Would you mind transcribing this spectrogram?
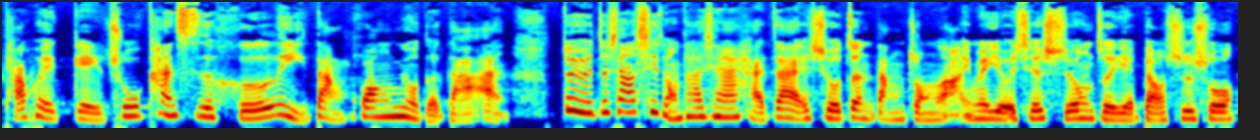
他会给出看似合理但荒谬的答案。对于这项系统，他它现在还在修正当中啦，因为有一些使用者也表示说，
